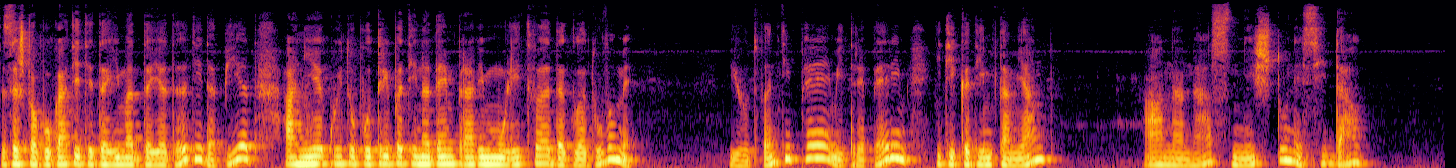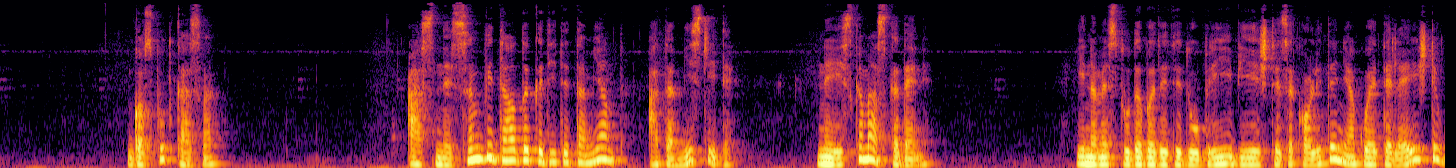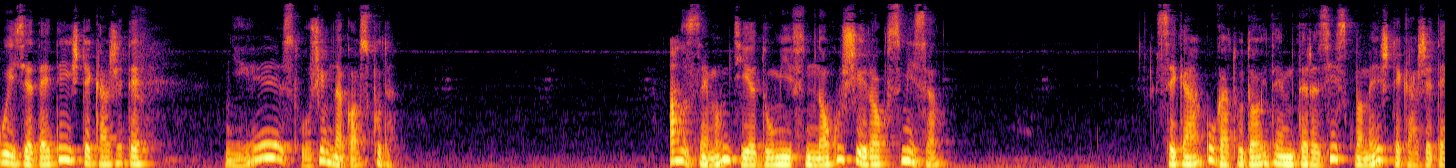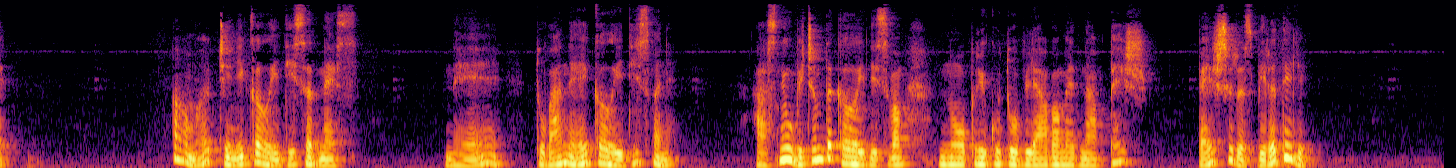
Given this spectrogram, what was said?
Защо богатите да имат да ядат и да пият, а ние, които по три пъти на ден правим молитва, да гладуваме? И отвън ти пеем и треперим и ти кадим тамян, а на нас нищо не си дал. Господ казва Аз не съм ви дал да кадите тамян, а да мислите. Не искам аз кадене. И наместо да бъдете добри, вие ще заколите някое теле и ще го изядете и ще кажете Ние служим на Господа. Аз вземам тия думи в много широк смисъл. Сега, когато дойдем да разискваме, ще кажете Ама, че ни калайдиса днес. Не, това не е калайдисване. Аз не обичам да калайдисвам, но приготовлявам една пеш. Пеш, разбирате ли?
